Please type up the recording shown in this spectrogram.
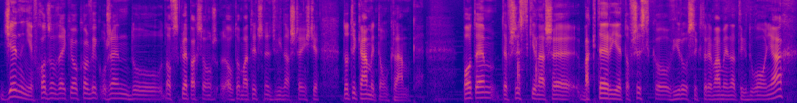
dziennie wchodząc do jakiegokolwiek urzędu, no w sklepach są automatyczne drzwi na szczęście, dotykamy tą klamkę. Potem te wszystkie nasze bakterie, to wszystko wirusy, które mamy na tych dłoniach,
